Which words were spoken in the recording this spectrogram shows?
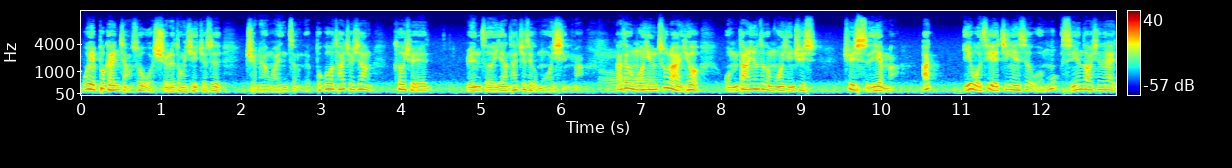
我也不敢讲说我学的东西就是全然完整的，不过它就像科学原则一样，它就是一个模型嘛。那这个模型出来以后，我们当然用这个模型去去实验嘛。啊，以我自己的经验是，我目实验到现在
